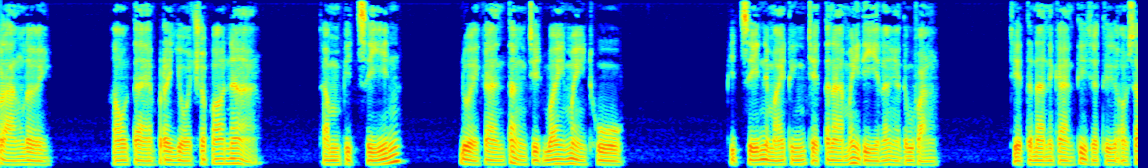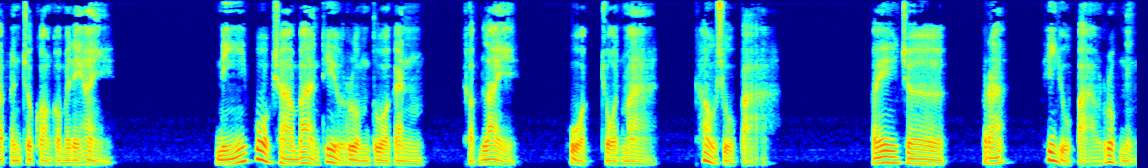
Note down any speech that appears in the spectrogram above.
กลางเลย เอาแต่ประโยชน์เฉพาะหน้าทำผิดศีล ด้วยการตั้งจิตไว้ไม่ถูก ผิดศีลหมายถึงเจตนาไม่ดีแล้วไงทุกฝัง เจตนาในการที่จะถือเอาทรัพย์เป็นเจ้าของก็ไม่ได้ให้หนีพวกชาวบ้านที่รวมตัวกันขับไล่พวกโจรมา เข้าสู่ป่า ไปเจอพระที่อยู่ป่ารูปหนึ่ง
